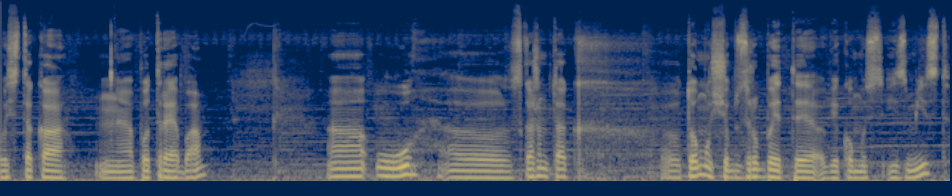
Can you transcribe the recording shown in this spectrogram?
ось така потреба е, у, е, скажімо так, е, тому, щоб зробити в якомусь із міст,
